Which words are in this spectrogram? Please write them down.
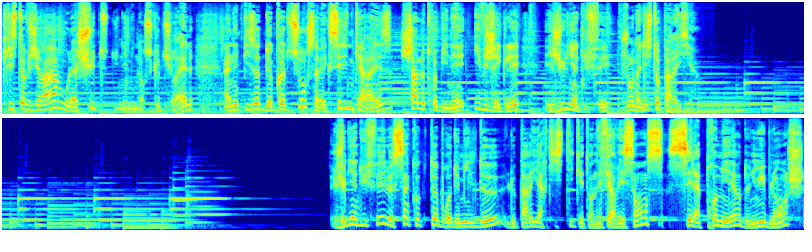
Christophe Girard ou la chute d'une éminence culturelle, un épisode de Code Source avec Céline Carrez, Charles Trebinet, Yves Jéglet et Julien Dufay, journaliste au Parisien. Julien Dufay, le 5 octobre 2002, le Paris artistique est en effervescence. C'est la première de Nuit Blanche.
